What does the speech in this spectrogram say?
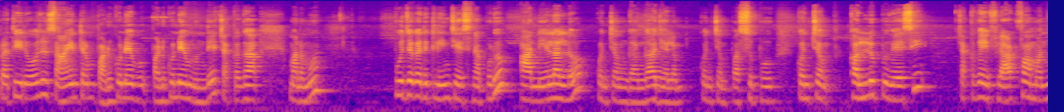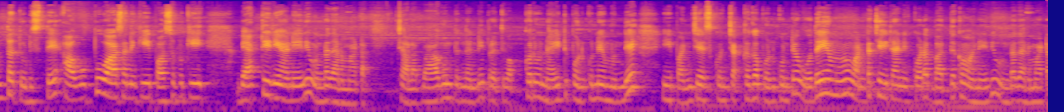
ప్రతిరోజు సాయంత్రం పడుకునే పడుకునే ముందే చక్కగా మనము పూజ గది క్లీన్ చేసినప్పుడు ఆ నీళ్ళల్లో కొంచెం గంగాజలం కొంచెం పసుపు కొంచెం కల్లుప్పు వేసి చక్కగా ఈ ప్లాట్ఫామ్ అంతా తుడిస్తే ఆ ఉప్పు వాసనకి పసుపుకి బ్యాక్టీరియా అనేది ఉండదన్నమాట. చాలా బాగుంటుందండి. ప్రతి ఒక్కరూ నైట్ పనుకునే ముందే ఈ పని చేసుకొని చక్కగా పనుకుంటే ఉదయము వంట చేయడానికి కూడా బద్ధకం అనేది ఉండదనమాట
